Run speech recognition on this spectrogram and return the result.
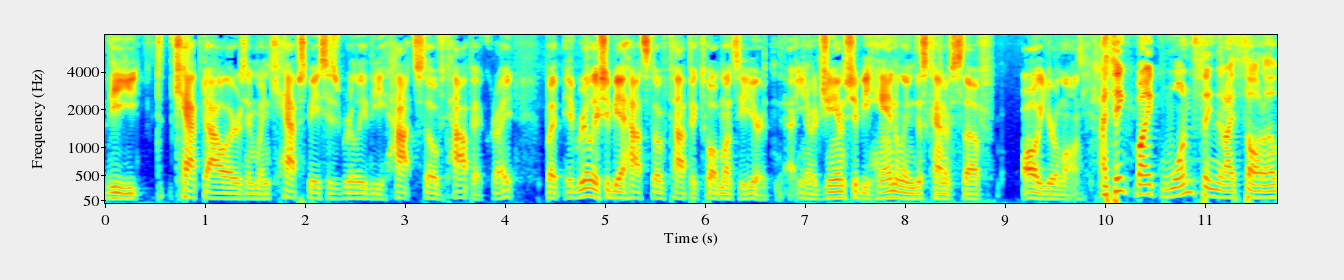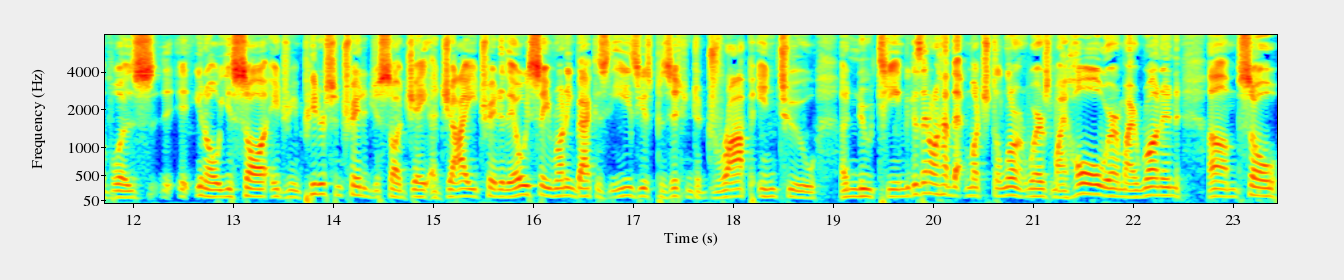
the cap dollars and when cap space is really the hot stove topic, right? But it really should be a hot stove topic 12 months a year. You know, GMs should be handling this kind of stuff all year long. I think, Mike, one thing that I thought of was, you know, you saw Adrian Peterson traded, you saw Jay Ajayi traded. They always say running back is the easiest position to drop into a new team because they don't have that much to learn. Where's my hole? Where am I running? Um, so,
